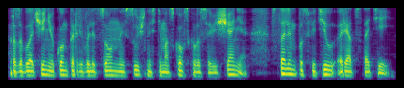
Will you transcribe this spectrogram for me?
разоблачению контрреволюционной сущности московского совещания Сталин посвятил ряд статей.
